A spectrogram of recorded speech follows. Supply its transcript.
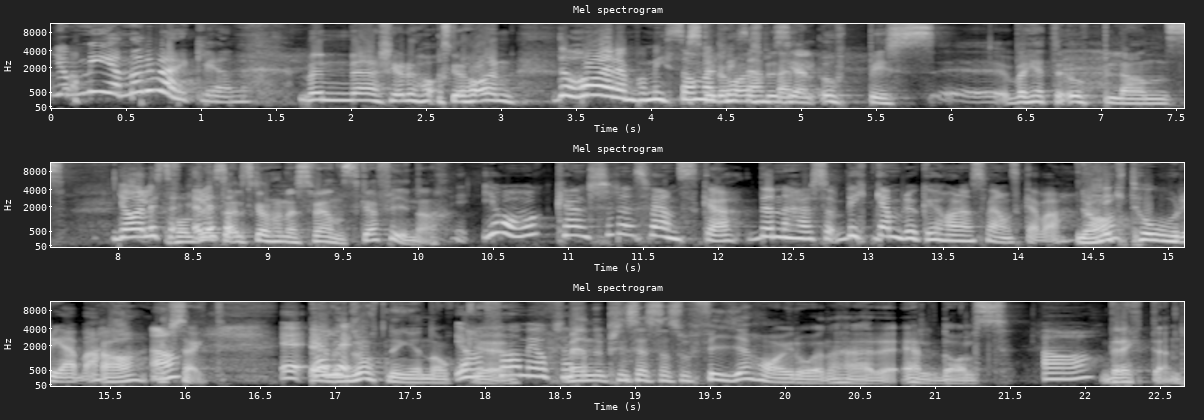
jag menar det verkligen. Men när ska du ha, ska du ha en, Då har jag den på midsommar ska du till ha en exempel. speciell uppis, eh, vad heter Upplands... Ja, eller, Folkdräkt, eller, så, du ha den svenska fina? ja, kanske den svenska. Den här, Vickan brukar ju ha den svenska, va? Ja. Victoria, va? Ja, exakt. Eh, Även eller- drottningen och... Jag för eh, mig också att- Men prinsessan Sofia har ju då den här Älvdalsdräkten.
